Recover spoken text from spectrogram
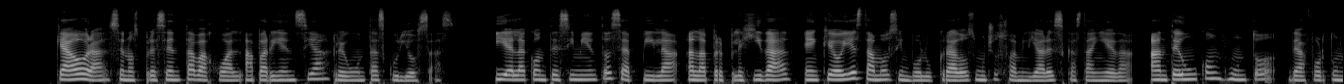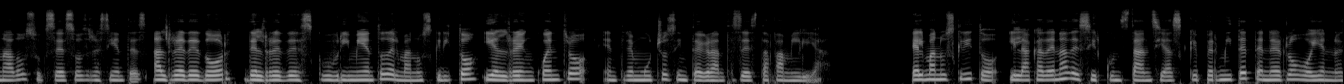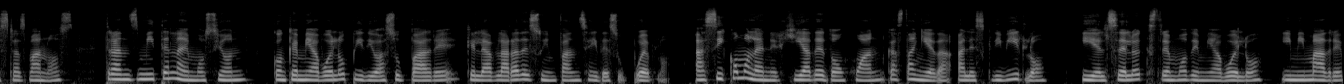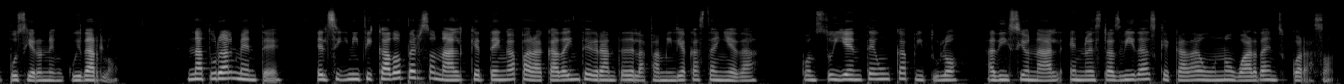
que ahora se nos presenta bajo apariencia preguntas curiosas y el acontecimiento se apila a la perplejidad en que hoy estamos involucrados muchos familiares Castañeda ante un conjunto de afortunados sucesos recientes alrededor del redescubrimiento del manuscrito y el reencuentro entre muchos integrantes de esta familia. El manuscrito y la cadena de circunstancias que permite tenerlo hoy en nuestras manos transmiten la emoción con que mi abuelo pidió a su padre que le hablara de su infancia y de su pueblo así como la energía de don Juan Castañeda al escribirlo y el celo extremo de mi abuelo y mi madre pusieron en cuidarlo. Naturalmente, el significado personal que tenga para cada integrante de la familia Castañeda constituyente un capítulo adicional en nuestras vidas que cada uno guarda en su corazón.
